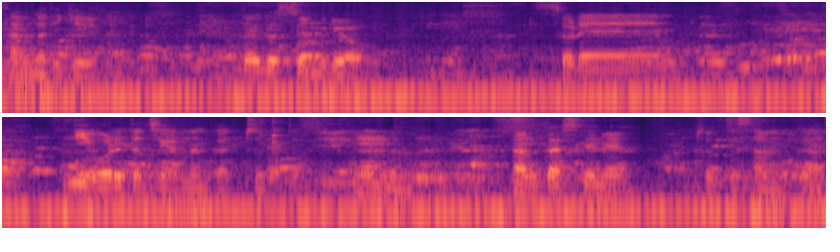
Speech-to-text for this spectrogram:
参加できるんだけど、大学生無料それに俺たちがなんかちょっとうん。参加してね。ちょっと参加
